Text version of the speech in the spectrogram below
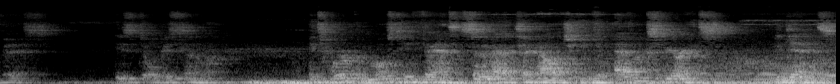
This is Dolby Cinema. It's where the most advanced cinematic technology you'll ever experience begins.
